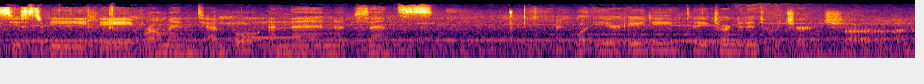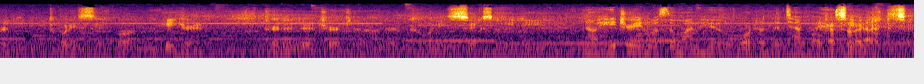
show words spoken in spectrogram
This used to be a Roman temple, and then since what year AD they turned it into a church. Uh, 126. Well, Hadrian turned it into a church in 126 AD. No, Hadrian was the one who ordered the temple. That's what I meant to say.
